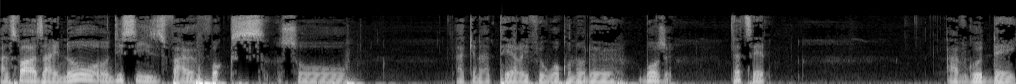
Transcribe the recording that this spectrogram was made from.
As far as I know, this is Firefox, so I cannot tell if it work on other browser. That's it. Have a good day.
